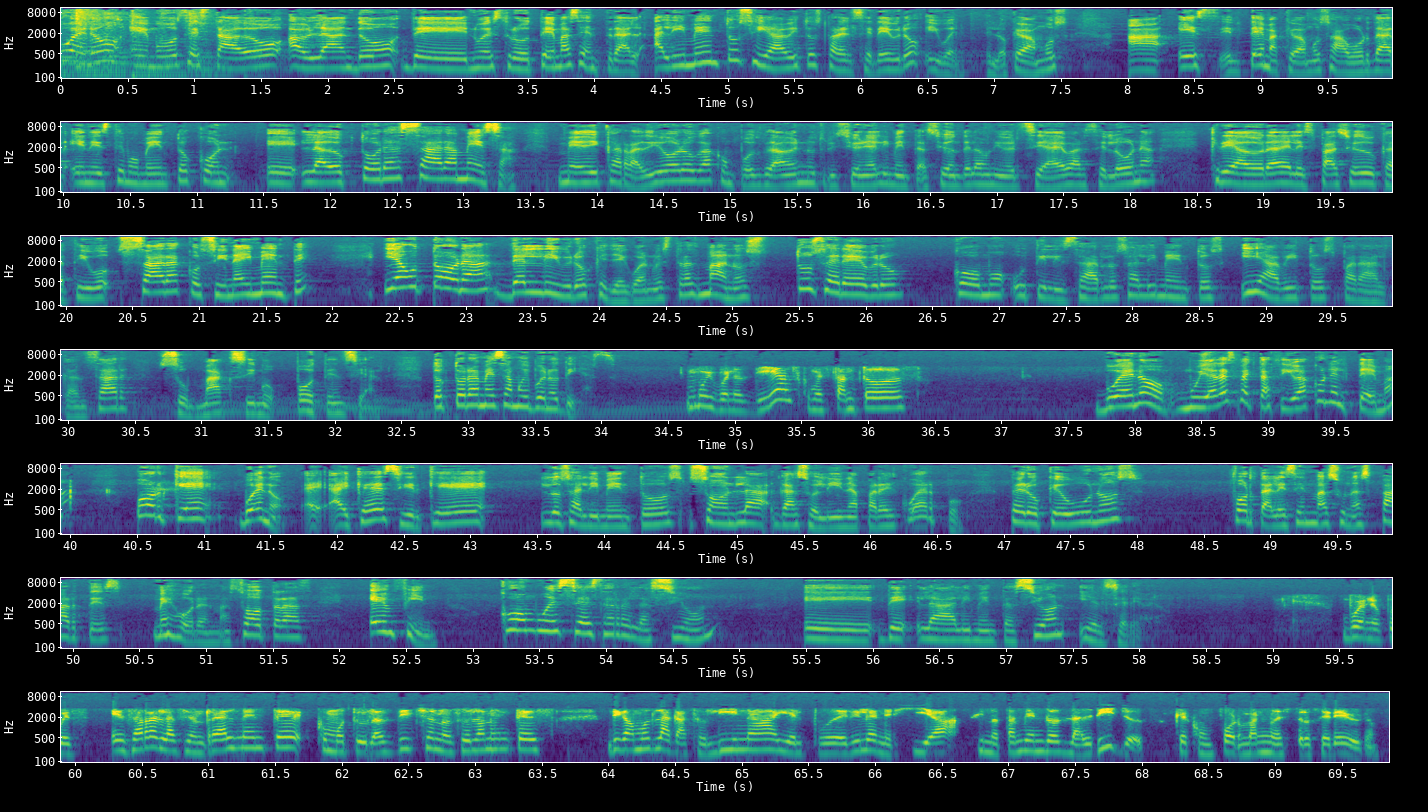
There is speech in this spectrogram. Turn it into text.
Bueno, hemos estado hablando de nuestro tema central, alimentos y hábitos para el cerebro, y bueno, es lo que vamos a, es el tema que vamos a abordar en este momento con eh, la doctora Sara Mesa, médica radióloga con posgrado en nutrición y alimentación de la Universidad de Barcelona, creadora del espacio educativo Sara Cocina y Mente y autora del libro que llegó a nuestras manos, Tu cerebro, cómo utilizar los alimentos y hábitos para alcanzar su máximo potencial. Doctora Mesa, muy buenos días. Muy buenos días, ¿cómo están todos? Bueno, muy a la expectativa con el tema, porque, bueno, eh, hay que decir que los alimentos son la gasolina para el cuerpo, pero que unos fortalecen más unas partes, mejoran más otras, en fin, ¿cómo es esa relación eh, de la alimentación y el cerebro? Bueno, pues esa relación realmente, como tú lo has dicho, no solamente es, digamos, la gasolina y el poder y la energía, sino también los ladrillos que conforman nuestro cerebro.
